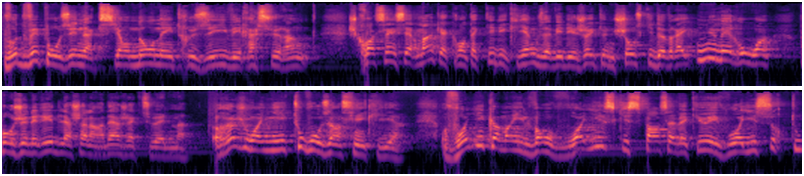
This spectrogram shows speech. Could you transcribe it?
Vous devez poser une action non intrusive et rassurante. Je crois sincèrement que contacter les clients que vous avez déjà est une chose qui devrait être numéro un pour générer de l'achalandage actuellement. Rejoignez tous vos anciens clients. Voyez comment ils vont, voyez ce qui se passe avec eux et voyez surtout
